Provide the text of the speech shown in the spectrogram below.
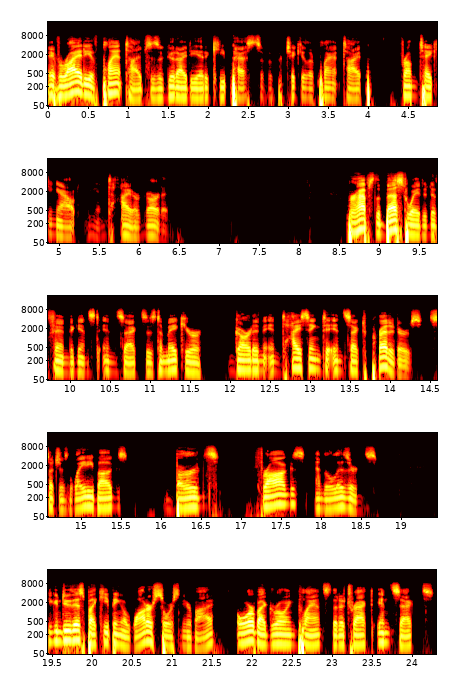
A variety of plant types is a good idea to keep pests of a particular plant type from taking out the entire garden. Perhaps the best way to defend against insects is to make your garden enticing to insect predators such as ladybugs, birds, frogs, and lizards. You can do this by keeping a water source nearby or by growing plants that attract insects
